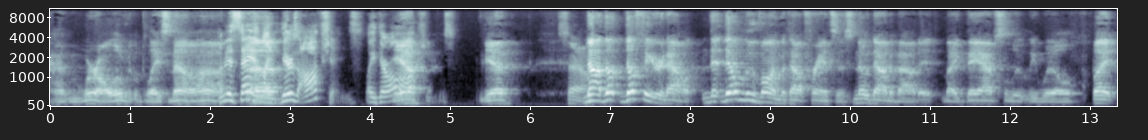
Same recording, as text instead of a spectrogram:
Um, we're all over the place now. Huh? I'm just saying, uh, like, there's options. Like, there are yeah. options. Yeah. So no, they'll they'll figure it out. They'll move on without Francis, no doubt about it. Like they absolutely will. But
